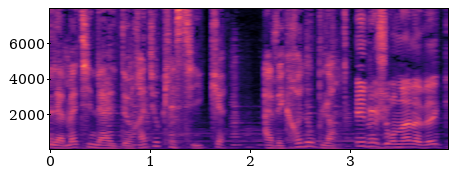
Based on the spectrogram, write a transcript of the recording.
La matinale de Radio Classique avec Renaud Blanc. Et le journal avec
